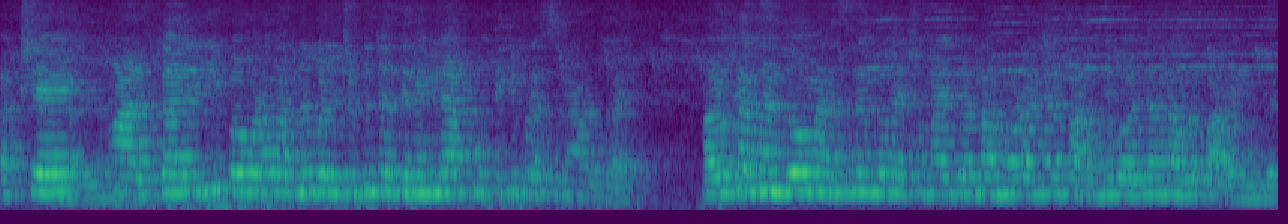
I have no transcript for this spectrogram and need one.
പക്ഷേ ആൾക്കാർ ഇനിയിപ്പോ ഇവിടെ വന്ന് വിളിച്ചിട്ടും ചെന്നില്ലെങ്കിൽ ആ കുട്ടിക്ക് പ്രശ്നമാണ് അത്രേ അവൾക്ക് അന്ന് എന്തോ മനസ്സിലെന്തോ വിഷമായതുകൊണ്ട് അമ്മോട് അങ്ങനെ പറഞ്ഞു പോയതാന്ന് അവൾ പറയുന്നത്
